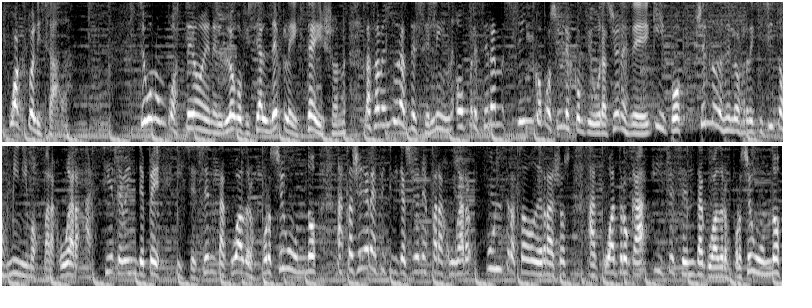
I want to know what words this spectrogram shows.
fue actualizada. Según un posteo en el blog oficial de PlayStation, las aventuras de Celine ofrecerán 5 posibles configuraciones de equipo, yendo desde los requisitos mínimos para jugar a 720p y 60 cuadros por segundo, hasta llegar a especificaciones para jugar full trazado de rayos a 4K y 60 cuadros por segundo,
